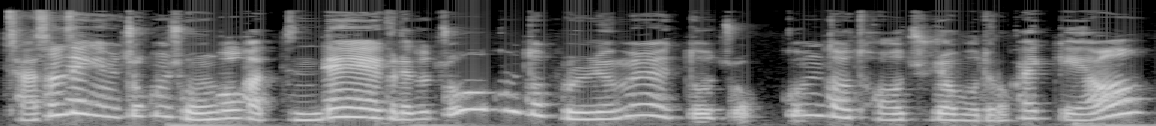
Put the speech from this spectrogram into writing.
자, 선생님이 조금 좋은 것 같은데, 그래도 조금 더 볼륨을 또 조금 더 더 줄여보도록 할게요.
